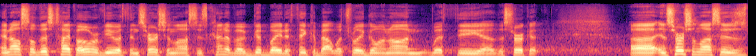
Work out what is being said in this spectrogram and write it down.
And also this type of overview with insertion loss is kind of a good way to think about what's really going on with the, uh, the circuit. Uh, insertion loss is,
